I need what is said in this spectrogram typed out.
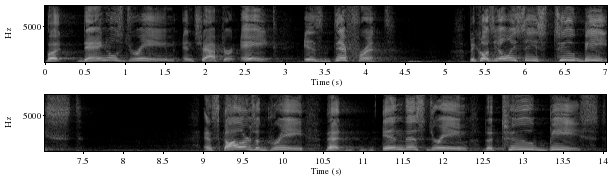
But Daniel's dream in chapter 8 is different because he only sees two beasts and scholars agree that in this dream, the two beasts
